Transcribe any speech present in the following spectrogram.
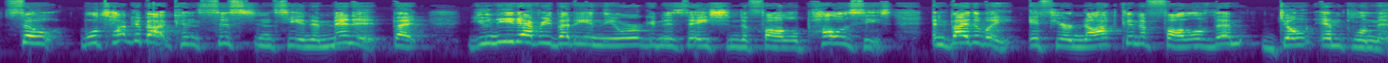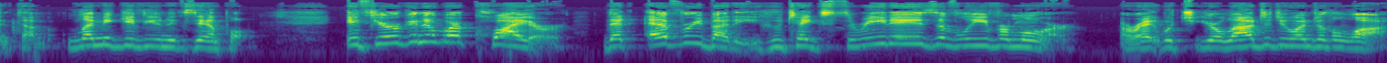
So we'll talk about consistency in a minute, but you need everybody in the organization to follow policies. And by the way, if you're not going to follow them, don't implement them. Let me give you an example. If you're going to require that everybody who takes three days of leave or more, all right, which you're allowed to do under the law,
